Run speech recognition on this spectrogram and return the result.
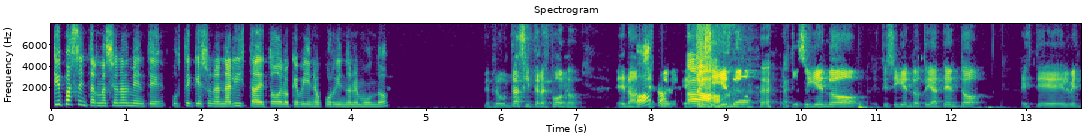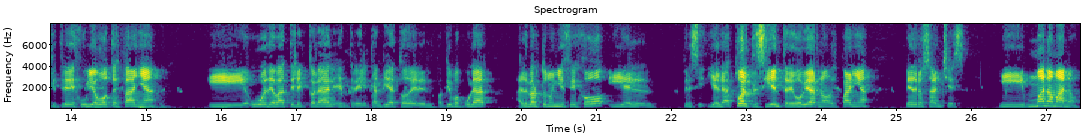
¿qué pasa internacionalmente? Usted que es un analista de todo lo que viene ocurriendo en el mundo. Me preguntás y te respondo. Eh, no, estoy Ah. siguiendo, estoy siguiendo, estoy siguiendo, estoy atento. Este, el 23 de julio vota España y hubo debate electoral entre el candidato del Partido Popular, Alberto Núñez Feijóo, y el, y el actual presidente de gobierno de España, Pedro Sánchez. Y mano a mano.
